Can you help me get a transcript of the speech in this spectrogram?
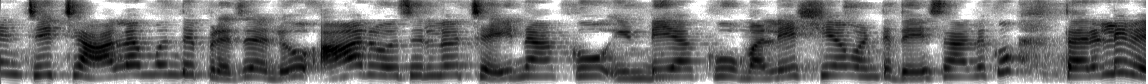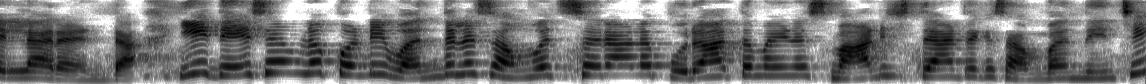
నుంచి చాలా మంది ప్రజలు ఆ రోజుల్లో చైనాకు ఇండియాకు మలేషియా వంటి దేశాలకు తరలి వెళ్ళారంట. ఈ దేశంలో కొన్ని వందల సంవత్సరాల పురాతనమైన స్మాడిష్ దాటకి సంబంధించి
